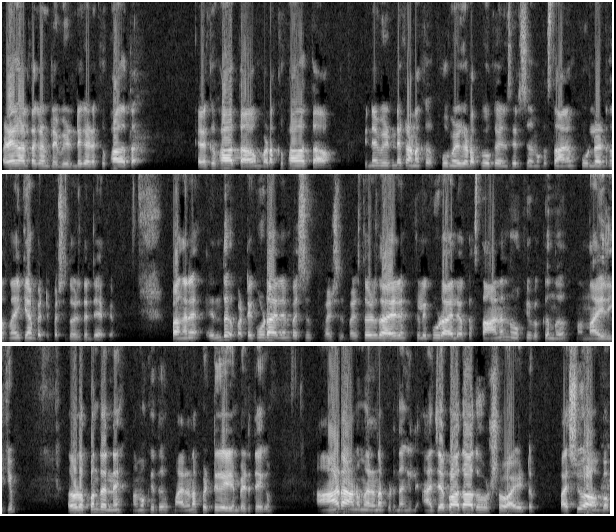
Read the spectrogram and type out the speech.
പഴയ കാലത്തൊക്കെ ഉണ്ടല്ലേ വീടിന്റെ കിഴക്ക് ഭാഗത്താണ് കിഴക്ക് ഭാഗത്താവും വടക്ക് ഭാഗത്താവും. പിന്നെ വീടിന്റെ കണക്ക് ഭൂമിയുടെ കിടപ്പുമൊക്കെ അനുസരിച്ച് നമുക്ക് സ്ഥാനം കൂടുതലായിട്ട് നിർണയിക്കാൻ പറ്റും പശുത്തൊഴുത്തിന്റെ ഒക്കെ അപ്പൊ അങ്ങനെ എന്ത് പട്ടിക്കൂടായാലും പശു പശു പശുത്തൊഴുത്തായാലും കിളിക്കൂടായാലും ഒക്കെ സ്ഥാനം നോക്കി വെക്കുന്നത് നന്നായിരിക്കും. അതോടൊപ്പം തന്നെ നമുക്കിത് മരണപ്പെട്ട് കഴിയുമ്പോഴത്തേക്കും ആടാണ് മരണപ്പെടുന്നതെങ്കിൽ അജബാധാദോഷമായിട്ടും പശു ആകുമ്പോൾ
